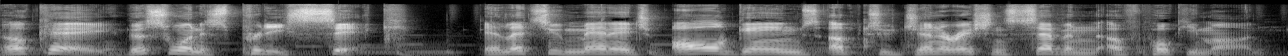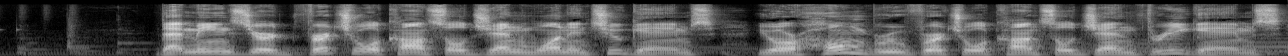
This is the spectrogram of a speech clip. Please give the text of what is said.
Okay, this one is pretty sick. It lets you manage all games up to Generation 7 of Pokemon. That means your Virtual Console Gen 1 and 2 games, your Homebrew Virtual Console Gen 3 games,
